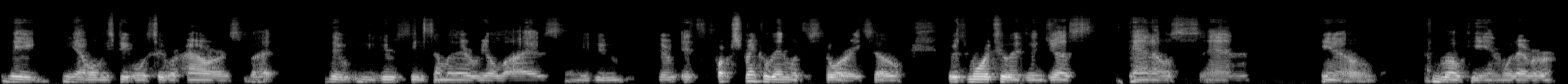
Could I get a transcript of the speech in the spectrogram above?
they you have all these people with superpowers, but they, you do see some of their real lives, and you do. It's sprinkled in with the story, so there's more to it than just Thanos and you know Loki and whatever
